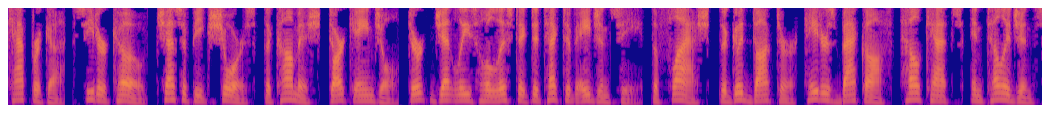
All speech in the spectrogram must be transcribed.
Caprica, Cedar Cove, Chesapeake Shores, The Commish, Dark Angel, Dirk Gently's Holistic Detective Agency, The Flash, The Good Doctor, Haters Back Off, Hellcats, Intelligence,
